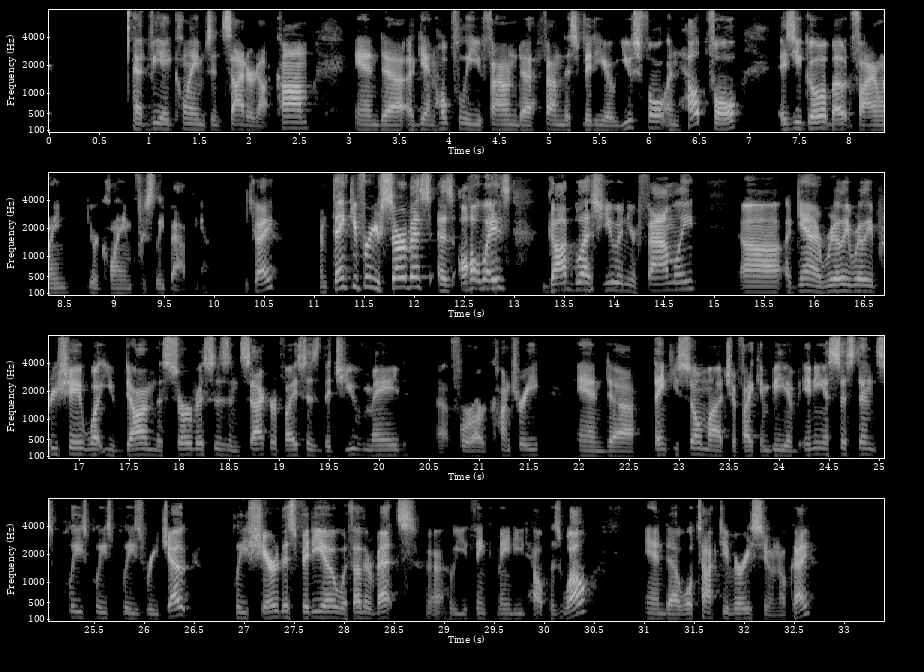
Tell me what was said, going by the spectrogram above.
at vaclaimsinsider.com. And uh, again, hopefully you found uh, found this video useful and helpful as you go about filing your claim for sleep apnea. Okay, and thank you for your service as always. God bless you and your family. Uh, again, I really, really appreciate what you've done, the services and sacrifices that you've made uh, for our country, And uh, thank you so much. If I can be of any assistance, please, please, please reach out. Please share this video with other vets uh, who you think may need help as well. And uh, we'll talk to you very soon, okay?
